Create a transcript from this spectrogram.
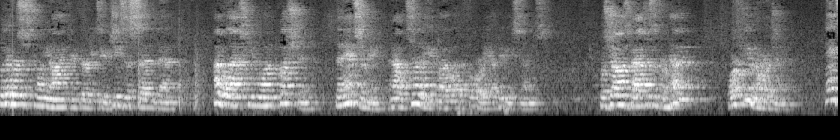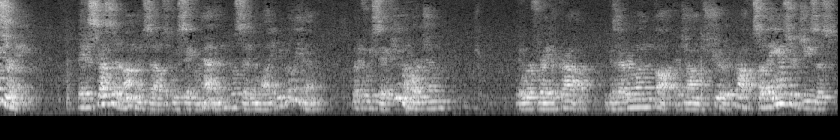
Look at verses 29 through 32. Jesus said to them, I will ask you one question, then answer me, and I will tell you by what authority I do these things. Was John's baptism from heaven or of human origin? Answer me. They discussed it among themselves. If we say from heaven, we'll say, then why did we believe him? But if we say of human origin, they were afraid of the crowd, because everyone thought that John was truly a prophet. So they answered Jesus,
